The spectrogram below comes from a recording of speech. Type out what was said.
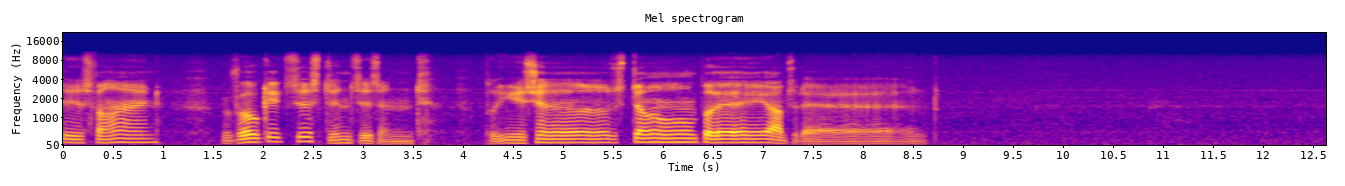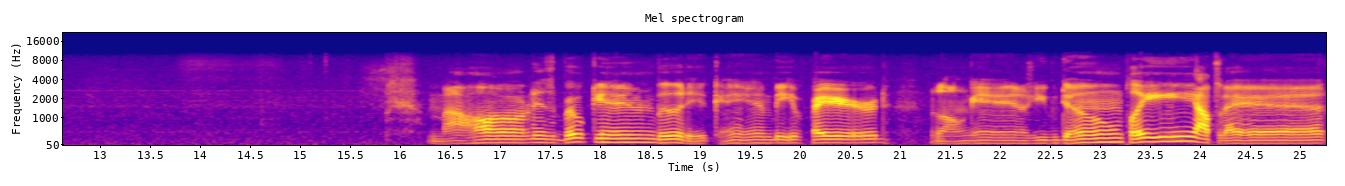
is fine. Revoke existence isn't. Please just don't play Obzedat. My heart is broken, but it can be repaired. Long as you don't play Obzedat.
